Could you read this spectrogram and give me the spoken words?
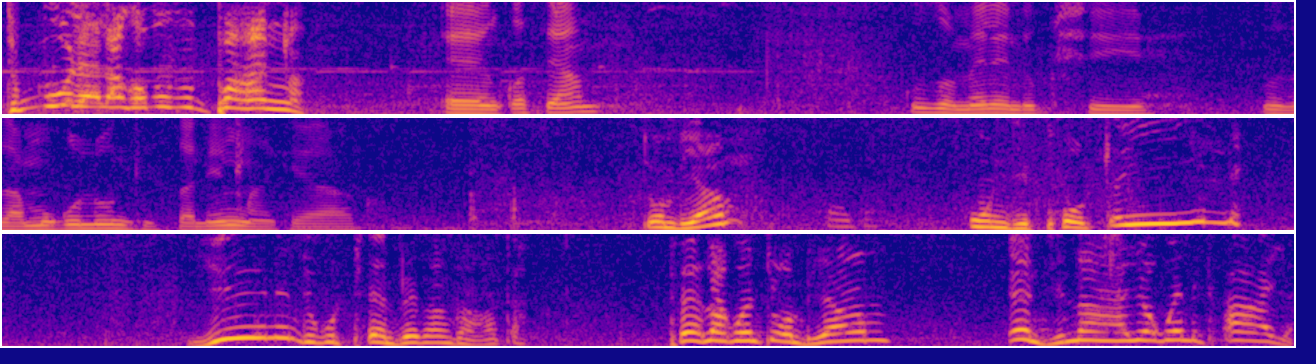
ndibulela ngoba ububhanqa. Um nkosi yam kuzomele ndikushiye uzama ukulungisa le ngxaki yakho. Ntombi yam undiphoxile. Yini ndikuthembe kangaka? Phela kwentombi yam endinayo kweli khaya.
